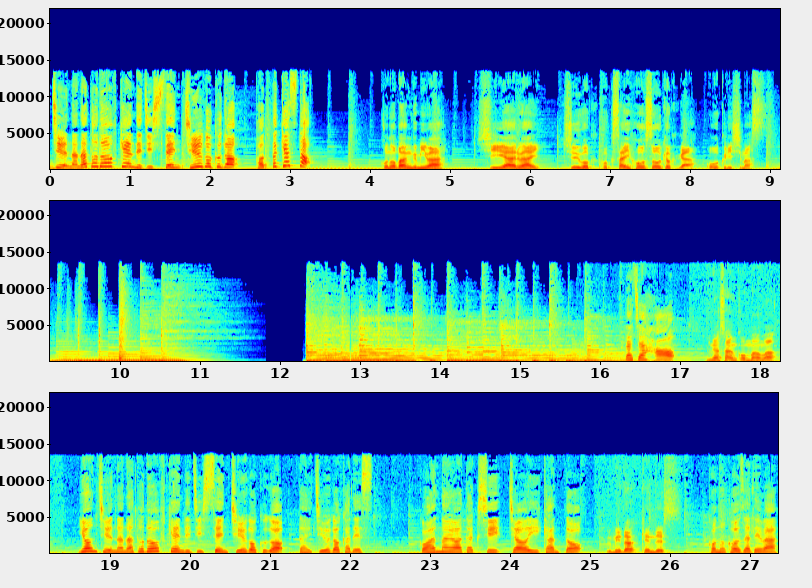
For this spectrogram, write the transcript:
47都道府県で実践中国語ポッドキャスト。この番組は CRI 中国国際放送局がお送りします。大家好。皆さんこんばんは。47都道府県で実践中国語第15課です。ご案内は私超いい関東梅田健ですこの講座では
